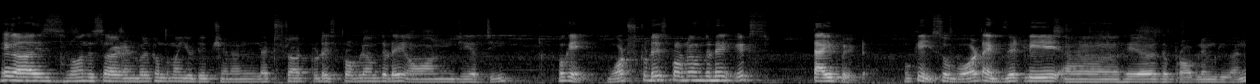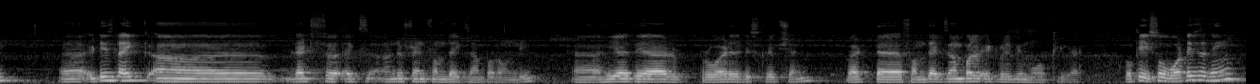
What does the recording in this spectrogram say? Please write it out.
Hey guys, Rohan this side and welcome to my YouTube channel. Let's start today's problem of the day on GFG. Okay, what's today's problem of the day? It's type it. Okay, so what exactly uh, here the problem given? Uh, it is like uh, let's uh, understand from the example only. Uh, here they are provided a description, but uh, from the example it will be more clear okay so what is the thing?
